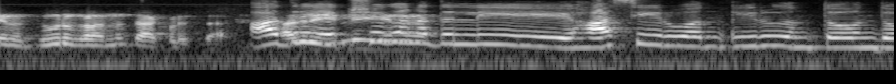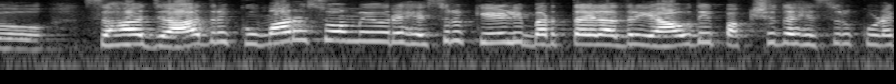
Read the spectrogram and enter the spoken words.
ಏನು ದೂರುಗಳನ್ನು ದಾಖಲಿಸ್ತಾರೆ. ಆದ್ರೆ ಯಕ್ಷಗಾನದಲ್ಲಿ ಹಾಸಿ ಇರುವ ಇರುವಂತ ಒಂದು ಸಹಜ ಆದ್ರೆ ಕುಮಾರಸ್ವಾಮಿ ಅವರ ಹೆಸರು ಕೇಳಿ ಬರ್ತಾ ಇಲ್ಲ. ಆದ್ರೆ ಯಾವುದೇ ಪಕ್ಷದ ಹೆಸರು ಕೂಡ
